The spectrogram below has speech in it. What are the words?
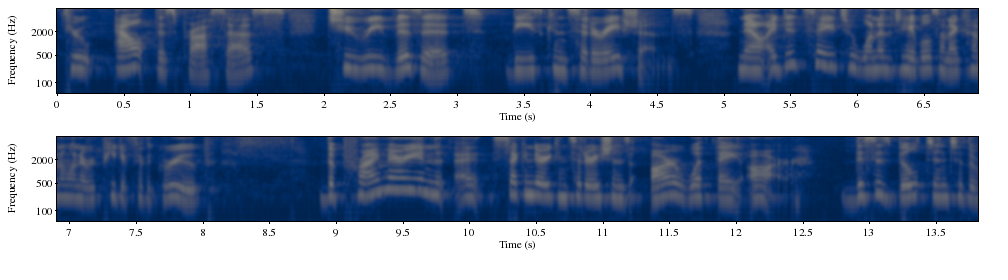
throughout this process to revisit these considerations. Now, I did say to one of the tables, and I kind of want to repeat it for the group, the primary and the, uh, secondary considerations are what they are. This is built into the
